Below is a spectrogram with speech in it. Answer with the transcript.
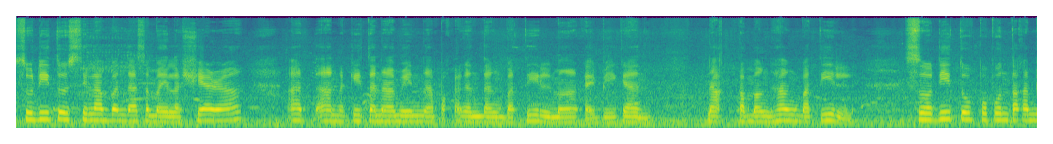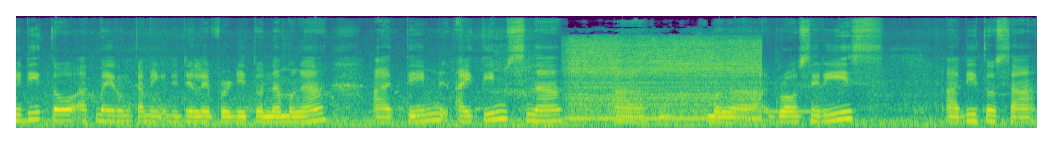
So dito sila banda sa May Sierra at ah, nakita namin napakagandang batil mga kaibigan. Nakamanghang batil. So dito pupunta kami dito at mayroon kaming i-deliver dito na mga item, items na ah, mga groceries ah, dito sa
